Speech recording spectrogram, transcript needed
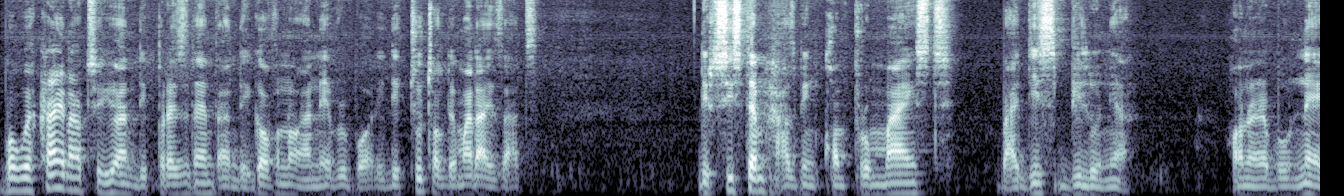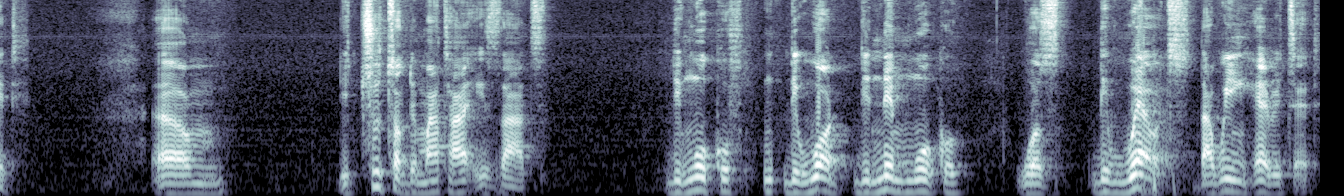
But we're crying out to you and the president and the governor and everybody. The truth of the matter is that the system has been compromised by this billionaire, Honorable Ned. Um, the truth of the matter is that the Nwoko, the word, the name Nwoko was the wealth that we inherited.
